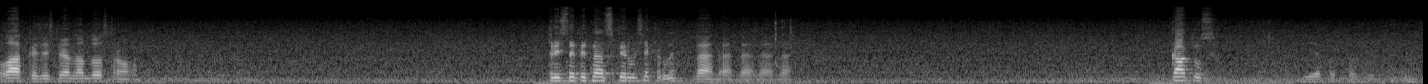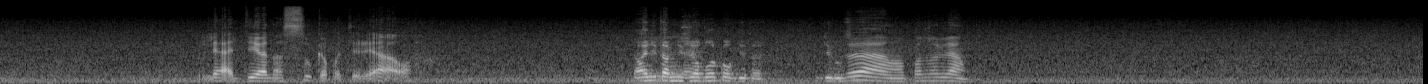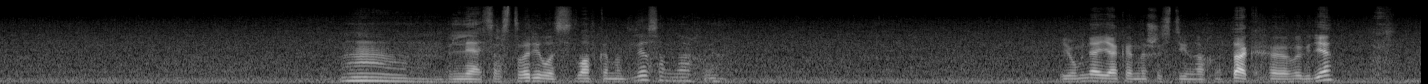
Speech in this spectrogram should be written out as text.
лавка здесь прямо над островом. 315 первый сектор, да? Да, да, да, да, да. Кактус. Я подхожу. Бля, где она, сука, потерял? Они там ниже облаков где-то дерутся. Да, мы по нулям. Блять, растворилась лавка над лесом, нахуй. И у меня якорь на шести, нахуй. Так, э, вы где?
